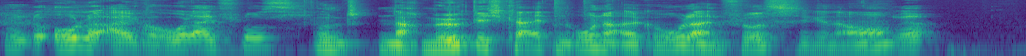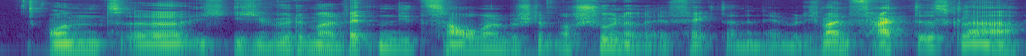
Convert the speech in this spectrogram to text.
Und ohne Alkoholeinfluss. Und nach Möglichkeiten ohne Alkoholeinfluss, genau. Ja. Und äh, ich, ich würde mal wetten, die zaubern bestimmt noch schönere Effekte in den Himmel. Ich meine, Fakt ist klar,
